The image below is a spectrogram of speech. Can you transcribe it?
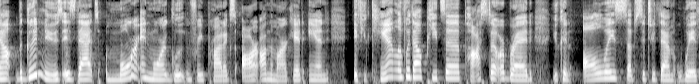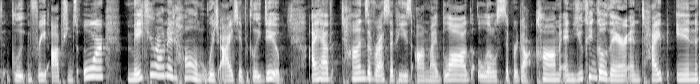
Now, the good news is that more and more gluten free products are on the market. And if you can't live without pizza, pasta, or bread, you can always substitute them with gluten free options or make your own at home, which I typically do. I have tons of recipes on my blog, lilsipper.com, and you can go there and type in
